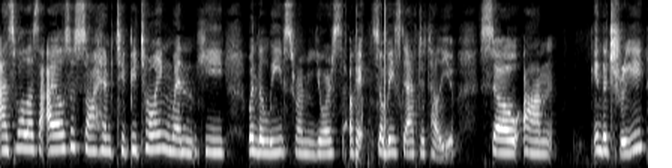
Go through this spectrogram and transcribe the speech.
as well as I also saw him tippy toeing when he when the leaves from your okay. So basically, I have to tell you. So um, in the tree.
